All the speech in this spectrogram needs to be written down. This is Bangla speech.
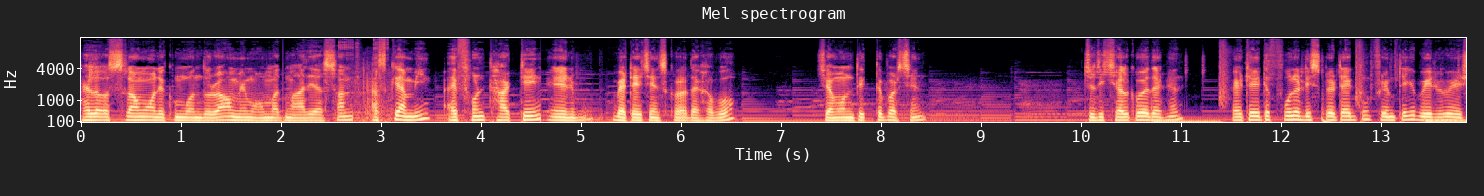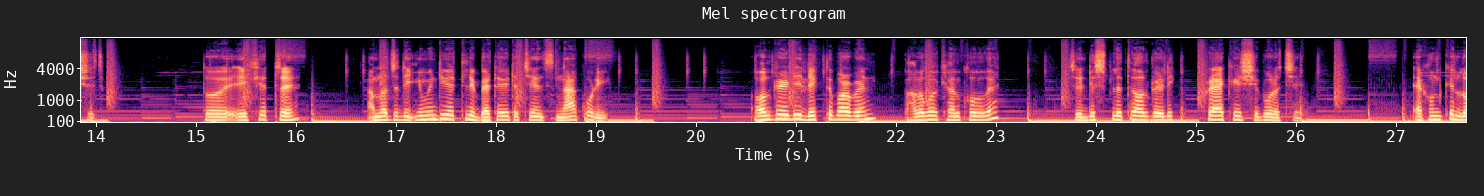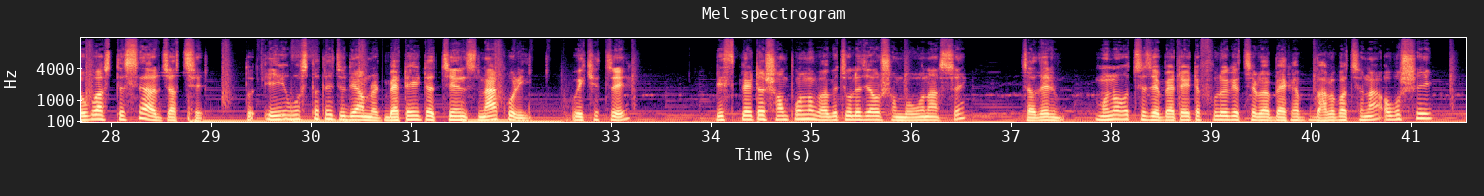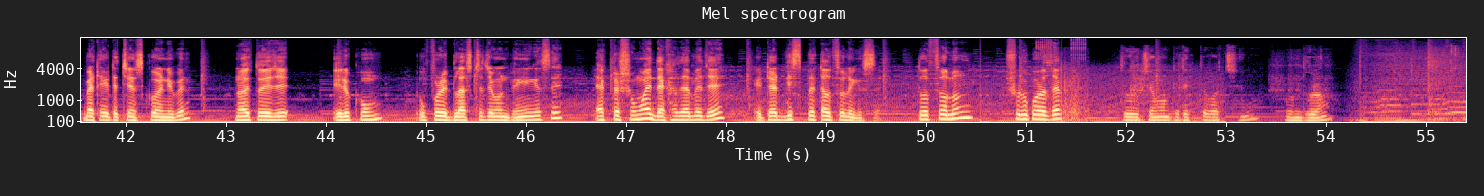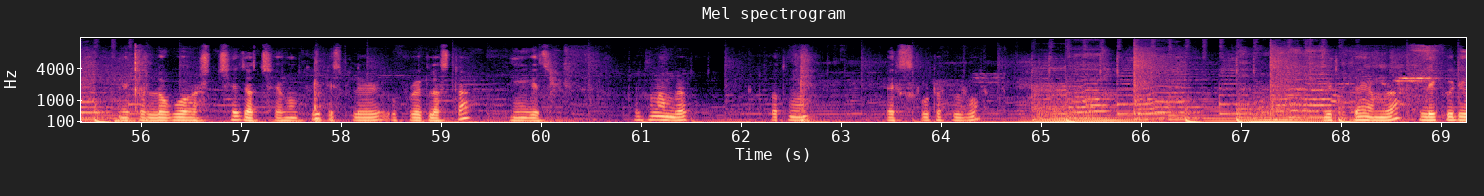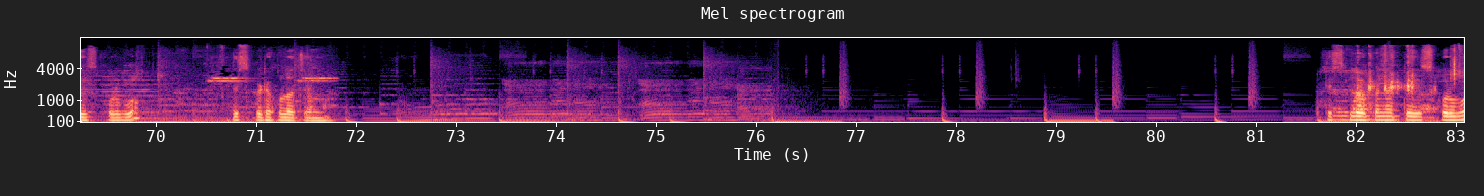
হ্যালো আসসালামু আলাইকুম বন্ধুরা। আমি মোহাম্মদ মাহাদি হাসান। আজকে আমি আইফোন থার্টিন এর ব্যাটারি চেঞ্জ করে দেখাবো। যেমন দেখতে পাচ্ছেন। যদি খেয়াল করে দেখেন ব্যাটারিটা ফুলের ডিসপ্লেটা একদম ফ্রেম থেকে বের হয়ে এসেছে। তো এই ক্ষেত্রে আমরা যদি ইমিডিয়েটলি ব্যাটারিটা চেঞ্জ না করি অলরেডি দেখতে পারবেন, ভালো করে খেয়াল করলে যে ডিসপ্লেতে অলরেডি ক্র্যাক এসে পড়েছে। এখন কি লোগো আসতেছে আর যাচ্ছে। তো এই অবস্থাতে যদি আমরা ব্যাটারিটা চেঞ্জ না করি, ওই ক্ষেত্রে ডিসপ্লেটা সম্পূর্ণভাবে চলে যাওয়ার সম্ভাবনা আছে। যাদের মনে হচ্ছে যে ব্যাটারিটা ফুলে গেছে বা ব্যাকআপ ভালো পাচ্ছে না, অবশ্যই ব্যাটারিটা চেঞ্জ করে নেবেন। নয়তো এই যে এরকম উপরের গ্লাসটা যেমন ভেঙে গেছে, একটা সময় দেখা যাবে যে এটার ডিসপ্লেটাও চলে গেছে। তো চলুন শুরু করা যাক। তো যেমনটা দেখতে পাচ্ছেন, বন্ধুরা এটার লোগো আসছে, যাচ্ছে এবং কি ডিসপ্লের উপরে গ্লাসটা ভেঙে গেছে। এখন আমরা প্রথমে এক স্ক্রুটা খুলব। এটাতে আমরা লিকুইড ইউজ করব ডিসপ্লেটা খোলার জন্য। ডিসপ্লে ওপেনারটা ইউজ করব।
